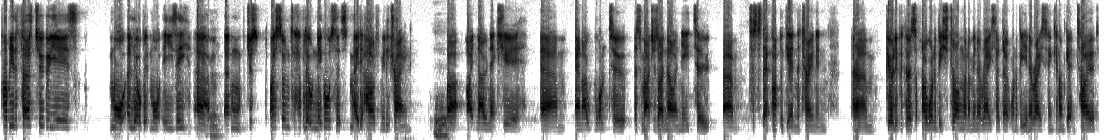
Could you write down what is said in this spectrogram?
probably the first two years more a little bit more easy, um, okay. and just I started to have little niggles that's made it hard for me to train. Mm-hmm. But I know next year, um, and I want to as much as I know I need to um, to step up again the training. Um, purely because I want to be strong when I'm in a race. I don't want to be in a race thinking I'm getting tired,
